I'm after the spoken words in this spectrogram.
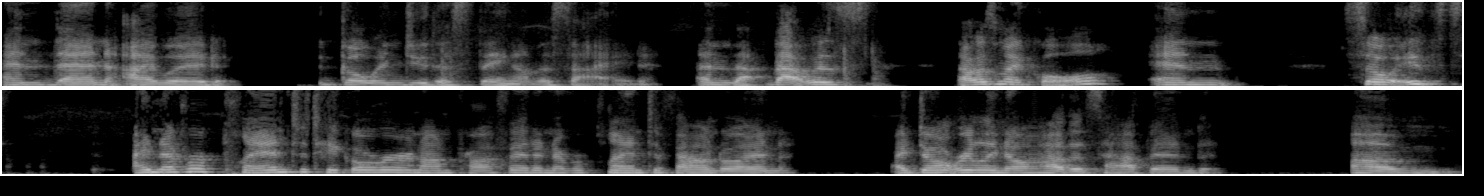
and then I would go and do this thing on the side. And that that was that was my goal. And so it's I never planned to take over a nonprofit. I never planned to found one. I don't really know how this happened. Um,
